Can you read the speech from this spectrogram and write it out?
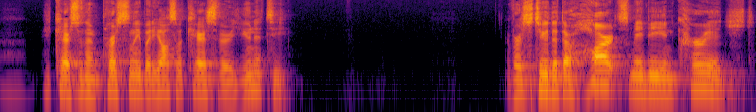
uh, he cares for them personally, but he also cares for their unity. Verse 2 that their hearts may be encouraged,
